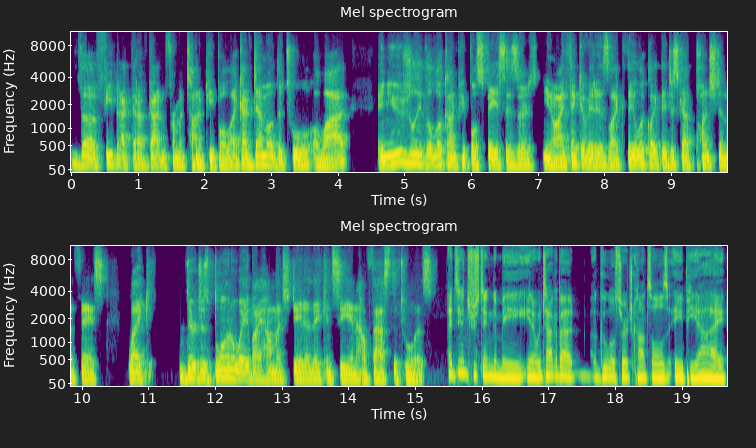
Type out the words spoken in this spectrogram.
the feedback that I've gotten from a ton of people. Like I've demoed the tool a lot. And usually the look on people's faces is, you know, I think of it as like they look like they just got punched in the face. Like they're just blown away by how much data they can see and how fast the tool is. It's interesting to me. You know, we talk about Google Search Console's API.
